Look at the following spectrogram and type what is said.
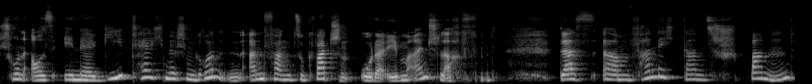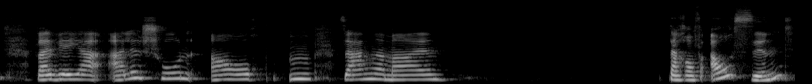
schon aus energietechnischen Gründen anfangen zu quatschen oder eben einschlafen. Das ähm, fand ich ganz spannend, weil wir ja alle schon auch, mh, hm, sagen wir mal, darauf aus sind,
